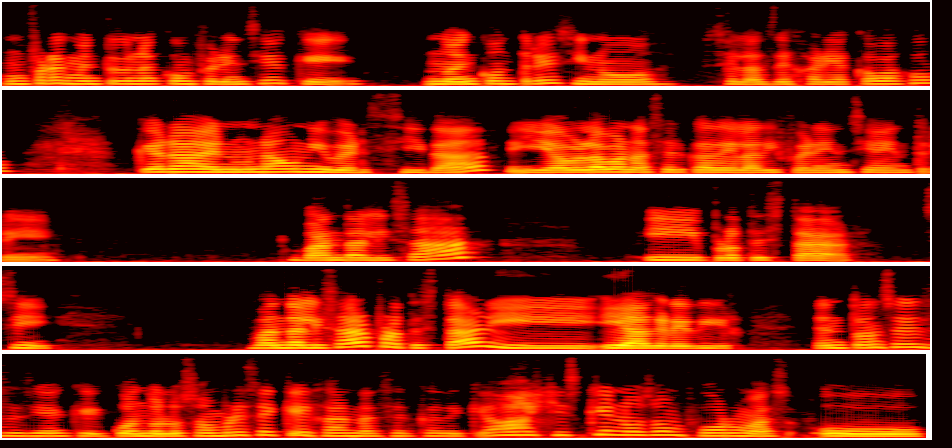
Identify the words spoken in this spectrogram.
un fragmento de una conferencia que no encontré, sino se las dejaría acá abajo, que era en una universidad y hablaban acerca de la diferencia entre vandalizar y protestar. Sí, vandalizar, protestar y, y agredir. Entonces decían que cuando los hombres se quejan acerca de que, ay, es que no son formas o,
